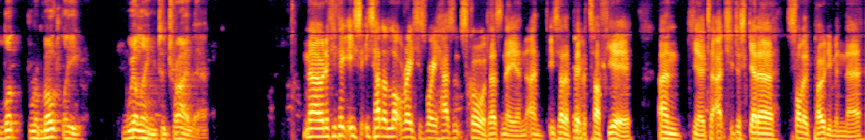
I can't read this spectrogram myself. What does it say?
looked remotely willing to try that. No, and if you think he's, he's had a lot of races where he hasn't scored, hasn't he? And, and he's had a bit of a tough year. And, you know, to actually just get a solid podium in there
